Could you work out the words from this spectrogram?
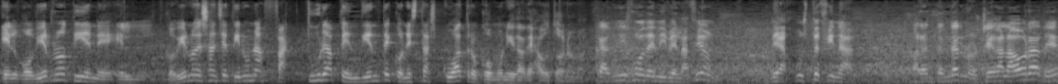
El gobierno tiene, el gobierno de Sánchez tiene una factura pendiente con estas cuatro comunidades autónomas. mecanismo de nivelación, de ajuste final. Para entendernos, llega la hora de eh,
